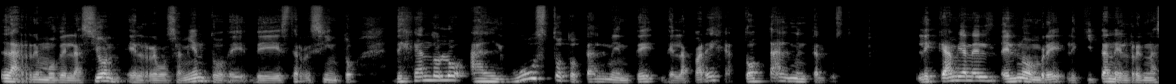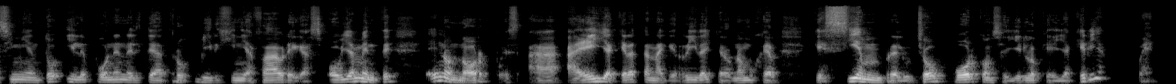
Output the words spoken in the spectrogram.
la remodelación, el rebosamiento de, de, este recinto, dejándolo al gusto totalmente de la pareja, totalmente al gusto. Le cambian el, nombre, le quitan el Renacimiento y le ponen el Teatro Virginia Fábregas, obviamente en honor pues a, a, ella que era tan aguerrida y que era una mujer que siempre luchó por conseguir lo que ella quería. Bueno,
